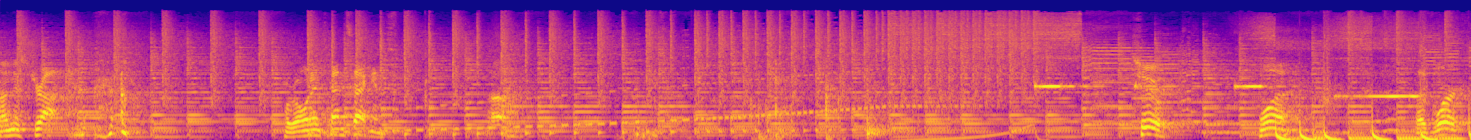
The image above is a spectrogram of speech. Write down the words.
on this drop. We're going in 10 seconds. two, one. Let's work.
